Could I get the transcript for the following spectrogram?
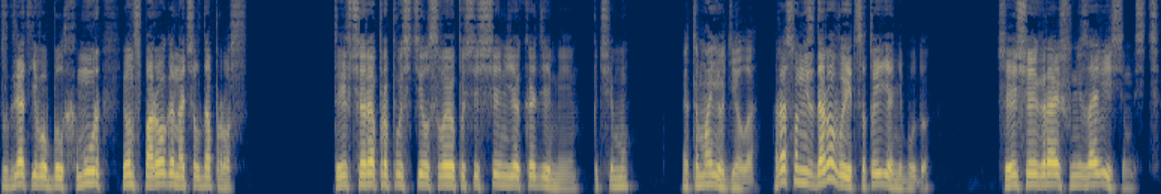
взгляд его был хмур, и он с порога начал допрос. Ты вчера пропустил свое посещение Академии. Почему? Это мое дело. Раз он не здоровается, то и я не буду. Все еще играешь в независимость.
